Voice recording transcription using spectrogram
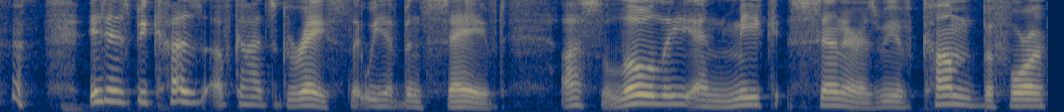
it is because of God's grace that we have been saved. Us lowly and meek sinners, we have come before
